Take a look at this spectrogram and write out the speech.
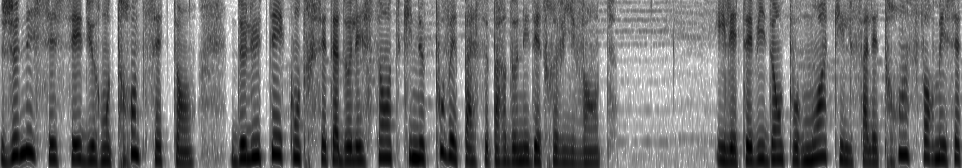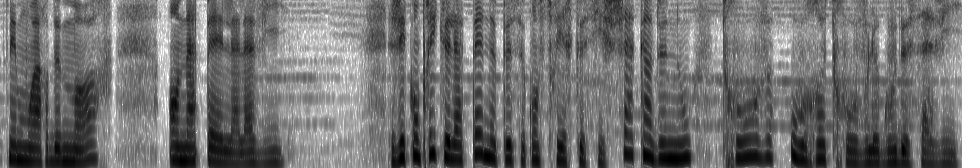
Je n'ai cessé durant 37 ans de lutter contre cette adolescente qui ne pouvait pas se pardonner d'être vivante. Il est évident pour moi qu'il fallait transformer cette mémoire de mort en appel à la vie. J'ai compris que la paix ne peut se construire que si chacun de nous trouve ou retrouve le goût de sa vie.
